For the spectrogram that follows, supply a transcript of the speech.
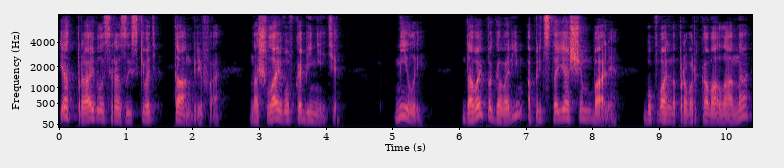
и отправилась разыскивать Тангрифа. Нашла его в кабинете. «Милый, давай поговорим о предстоящем бале», – буквально проворковала она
